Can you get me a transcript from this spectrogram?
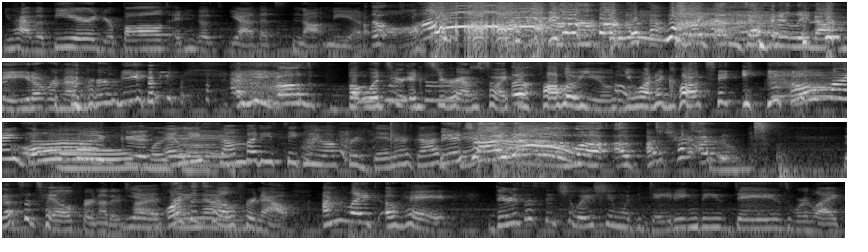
you have a beard, you're bald. And he goes, Yeah, that's not me at all. like, that's definitely not me. You don't remember me? And he goes, But what's your Instagram so I can follow you? You want to go out to eat? Oh my god! Oh my goodness. At least somebody's taking you out for dinner. God Bitch, damn. I know. Uh, I, I'm trying. That's a tale for another time, Yes, or it's I a tale for now. I'm like, okay, there's a situation with dating these days where like,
